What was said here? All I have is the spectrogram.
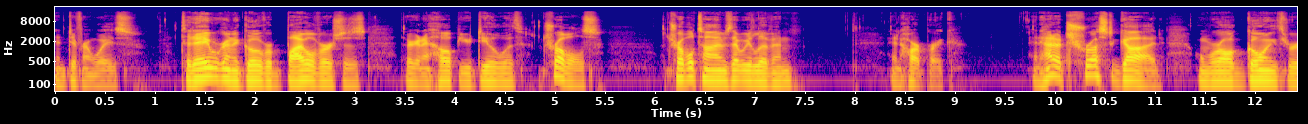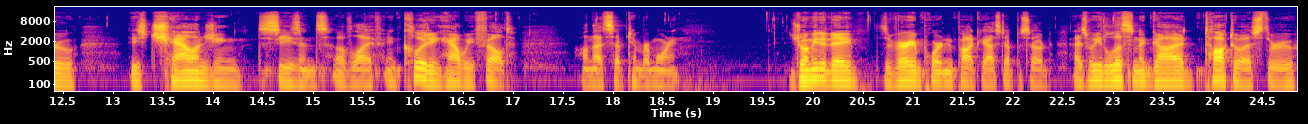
in different ways. Today, we're going to go over Bible verses that are going to help you deal with troubles, the troubled times that we live in, and heartbreak, and how to trust God when we're all going through these challenging seasons of life, including how we felt on that September morning. Join me today. It's a very important podcast episode as we listen to God talk to us through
